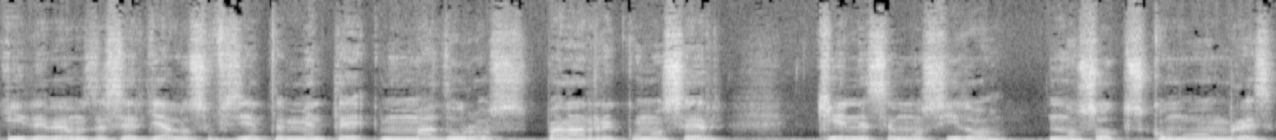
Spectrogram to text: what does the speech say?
Y debemos de ser ya lo suficientemente maduros para reconocer quiénes hemos sido nosotros como hombres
